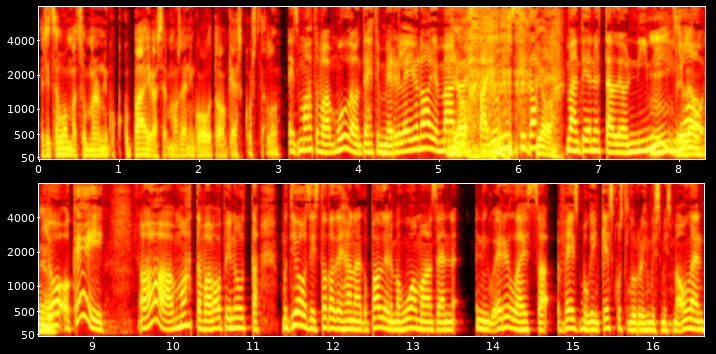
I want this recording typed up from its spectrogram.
ja sitten sä huomaat, että sun on niin kuin koko päivä semmoiseen niin kuin outoon keskusteluun. Ei se mahtavaa. Mulle on tehty merileijonaa ja mä en ole tajunnut sitä. Mä en tiennyt, että tälle on nimi. Mm, joo, on, joo. joo, okei. Aa, mahtavaa, opin uutta. Mutta joo, siis tota tehdään aika paljon ja mä huomaan sen niin kuin erilaisissa Facebookin keskusteluryhmissä, missä mä olen.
